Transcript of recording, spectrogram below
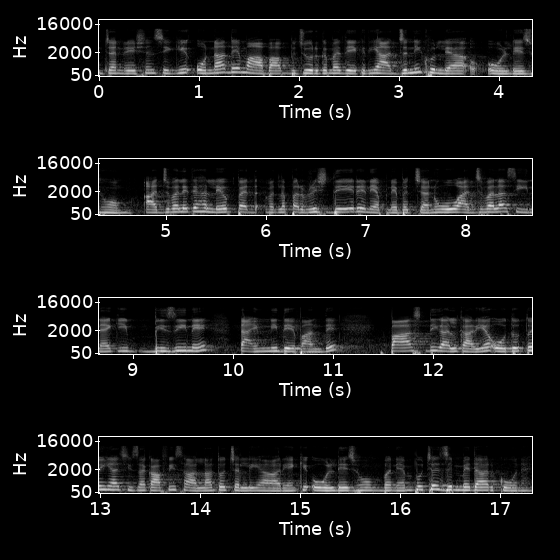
ਜਨਰੇਸ਼ਨ ਸੀਗੀ ਉਹਨਾਂ ਦੇ ਮਾਪੇ ਬਜ਼ੁਰਗ ਮੈਂ ਦੇਖਦੀ ਹਾਂ ਅੱਜ ਨਹੀਂ ਖੁੱਲਿਆ 올ਡ ਏਜ ਹੋਮ ਅੱਜ ਵਾਲੇ ਤੇ ਹੱਲੇ ਉਹ ਪੈਦ- ਮਤਲਬ ਪਰਵਰਿਸ਼ ਦੇ ਰਹੇ ਨੇ ਆਪਣੇ ਬੱਚਿਆਂ ਨੂੰ। ਉਹ ਅੱਜ ਵਾਲਾ ਸੀਨ ਹੈ ਕਿ ਬਿਜ਼ੀ ਨੇ ਟਾਈਮ ਨਹੀਂ ਦੇ ਪਾਉਂਦੇ। ਪਾਸਟ ਦੀ ਗੱਲ ਕਰ ਰਹੀ ਹਾਂ ਉਦੋਂ ਤੋਂ ਹੀ ਆ ਚੀਜ਼ਾਂ ਕਾਫੀ ਸਾਲਾਂ ਤੋਂ ਚੱਲੀਆਂ ਆ ਰਹੀਆਂ ਕਿ 올ਡ ਏਜ ਹੋਮ ਬਣਿਆ। ਮੈਂ ਪੁੱਛਿਆ ਜ਼ਿੰਮੇਦਾਰ ਕੌਣ ਹੈ?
